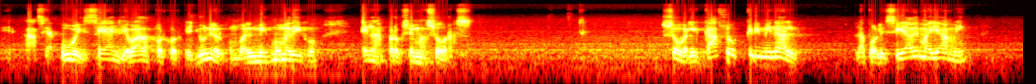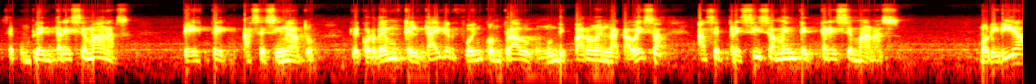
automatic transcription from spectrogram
eh, hacia Cuba y sean llevadas por Jorge Junior, como él mismo me dijo, en las próximas horas. Sobre el caso criminal la policía de Miami se cumplen tres semanas de este asesinato. Recordemos que el Tiger fue encontrado con un disparo en la cabeza hace precisamente tres semanas. Moriría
